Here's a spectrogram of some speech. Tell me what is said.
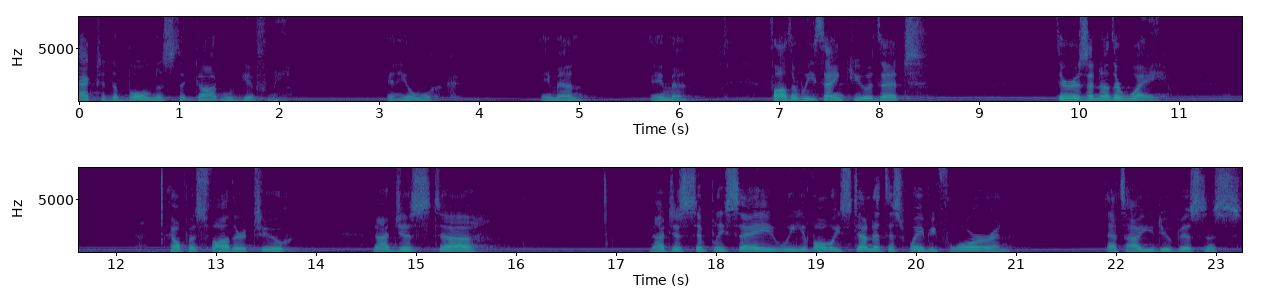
act in the boldness that God will give me, and He'll work. Amen. Amen. Father, we thank you that there is another way. Help us, Father, to not just uh, not just simply say we have always done it this way before, and that's how you do business.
